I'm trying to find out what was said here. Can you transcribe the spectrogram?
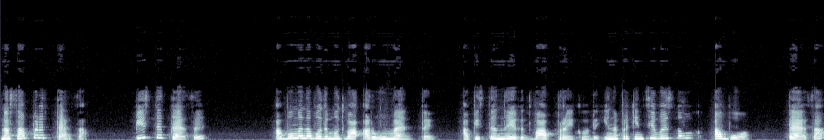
Насамперед теза. Після тези або ми наводимо два аргументи, а після них два приклади і наприкінці висновок, або теза,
